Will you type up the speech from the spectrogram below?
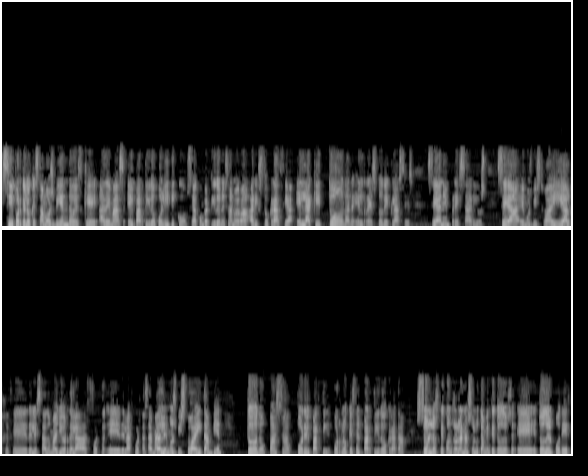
Sí, porque lo que estamos viendo es que además el partido político se ha convertido en esa nueva aristocracia en la que todo el resto de clases, sean empresarios, sea, hemos visto ahí al jefe del Estado Mayor de las, eh, de las Fuerzas Armadas, lo hemos visto ahí también. Todo pasa por, el por lo que es el partidócrata. Son los que controlan absolutamente todos, eh, todo el poder.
